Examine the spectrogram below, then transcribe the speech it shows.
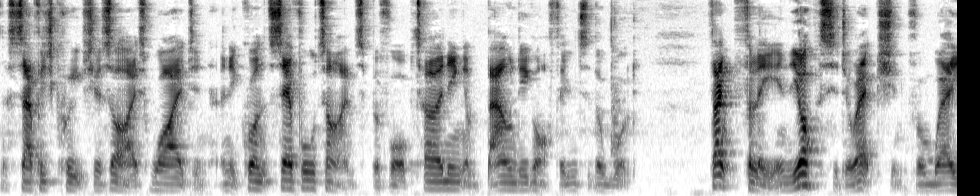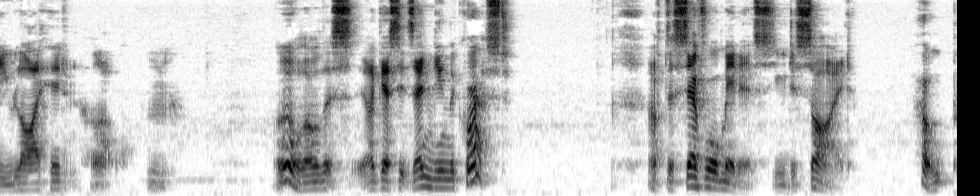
the savage creature's eyes widen and it grunts several times before turning and bounding off into the wood. thankfully in the opposite direction from where you lie hidden. Oh, hmm. well, this, I guess it's ending the quest. After several minutes, you decide, hope,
